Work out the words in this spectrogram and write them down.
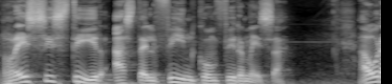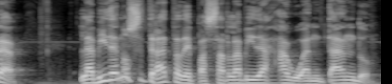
resistir hasta el fin con firmeza. Ahora, la vida no se trata de pasar la vida aguantando,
